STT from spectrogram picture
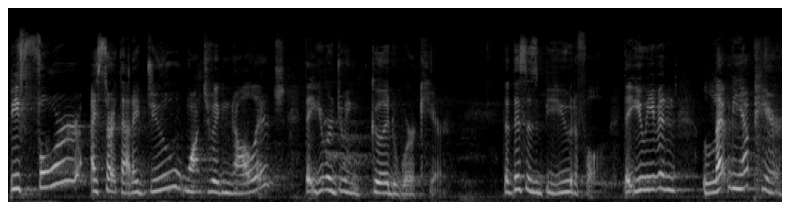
Before I start that, I do want to acknowledge that you are doing good work here, that this is beautiful, that you even let me up here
